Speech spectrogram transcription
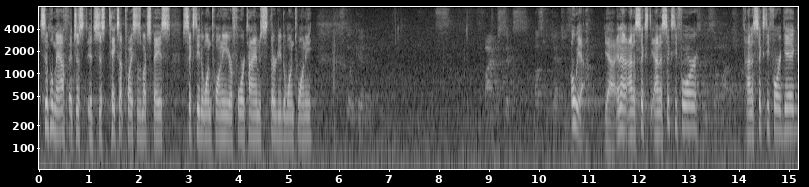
simple math. It just it just takes up twice as much space, 60 to 120, or four times 30 to 120. Still good. It's five or six musky catches. Oh yeah, yeah. And on a 60 on a 64 so on a 64 gig,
